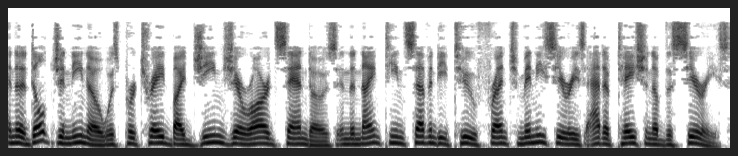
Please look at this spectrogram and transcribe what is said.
An adult Giannino was portrayed by Jean-Gérard Sandoz in the 1972 French miniseries adaptation of the series,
